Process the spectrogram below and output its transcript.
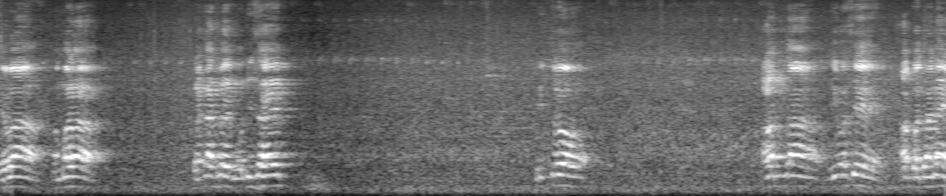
એવા અમારા પ્રકાશભાઈ મોદી સાહેબ. મિત્રો, આજના દિવસે આ બધાને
